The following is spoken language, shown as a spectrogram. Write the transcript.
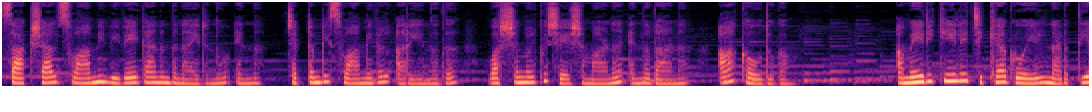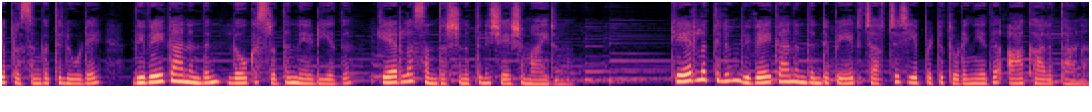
സാക്ഷാൽ സ്വാമി വിവേകാനന്ദനായിരുന്നു എന്ന് ചട്ടമ്പി സ്വാമികൾ അറിയുന്നത് വർഷങ്ങൾക്കു ശേഷമാണ് എന്നതാണ് ആ കൗതുകം. അമേരിക്കയിലെ ചിക്കാഗോയിൽ നടത്തിയ പ്രസംഗത്തിലൂടെ വിവേകാനന്ദൻ ലോകശ്രദ്ധ നേടിയത് കേരള സന്ദർശനത്തിനു ശേഷമായിരുന്നു. കേരളത്തിലും വിവേകാനന്ദന്റെ പേര് ചർച്ച ചെയ്യപ്പെട്ടു തുടങ്ങിയത് ആ കാലത്താണ്.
